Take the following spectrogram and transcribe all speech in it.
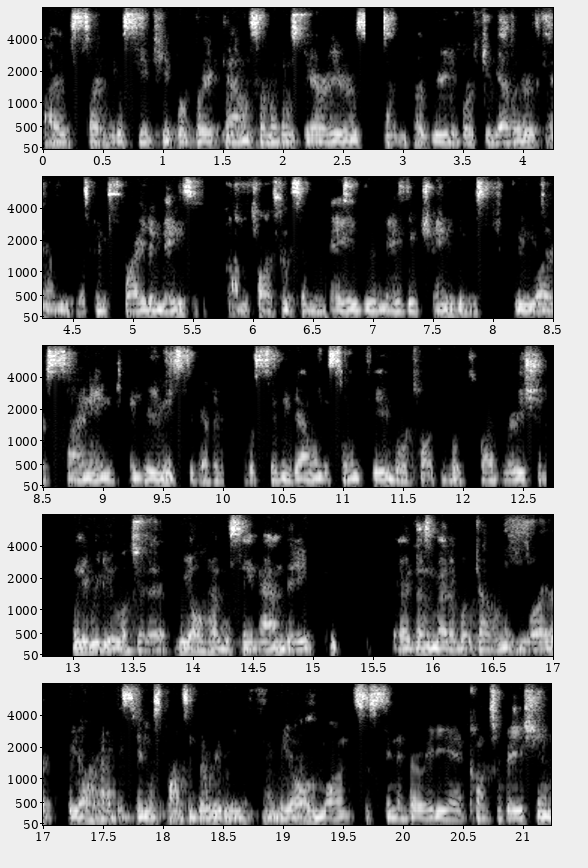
I'm starting to see people break down some of those barriers and agree to work together. And it's been quite amazing. I'm talking some major, major changes. We are signing agreements together. We're sitting down on the same table talking about collaboration. When you really look at it, we all have the same mandate. It doesn't matter what government you are. We all have the same responsibility and we all want sustainability and conservation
